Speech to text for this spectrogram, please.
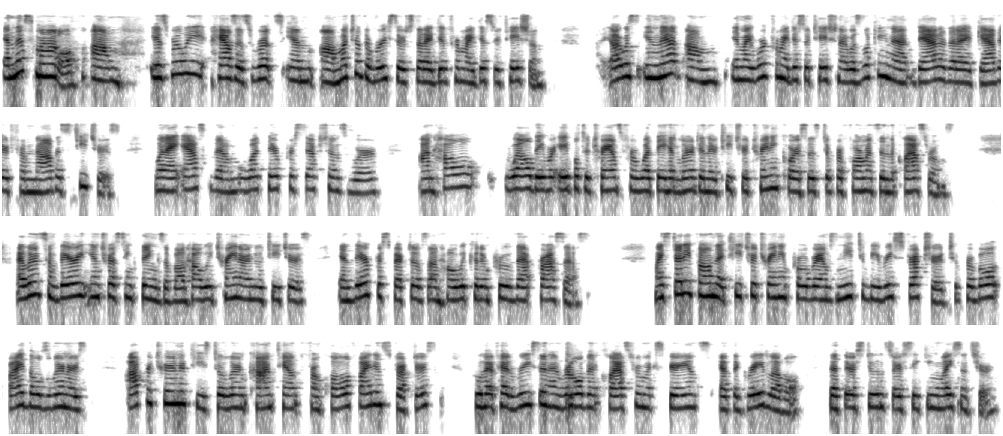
And this model um, is really has its roots in uh, much of the research that I did for my dissertation. I was in that, um, in my work for my dissertation, I was looking at data that I had gathered from novice teachers when I asked them what their perceptions were on how well they were able to transfer what they had learned in their teacher training courses to performance in the classrooms. I learned some very interesting things about how we train our new teachers and their perspectives on how we could improve that process. My study found that teacher training programs need to be restructured to provide those learners opportunities to learn content from qualified instructors who have had recent and relevant classroom experience at the grade level that their students are seeking licensure.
